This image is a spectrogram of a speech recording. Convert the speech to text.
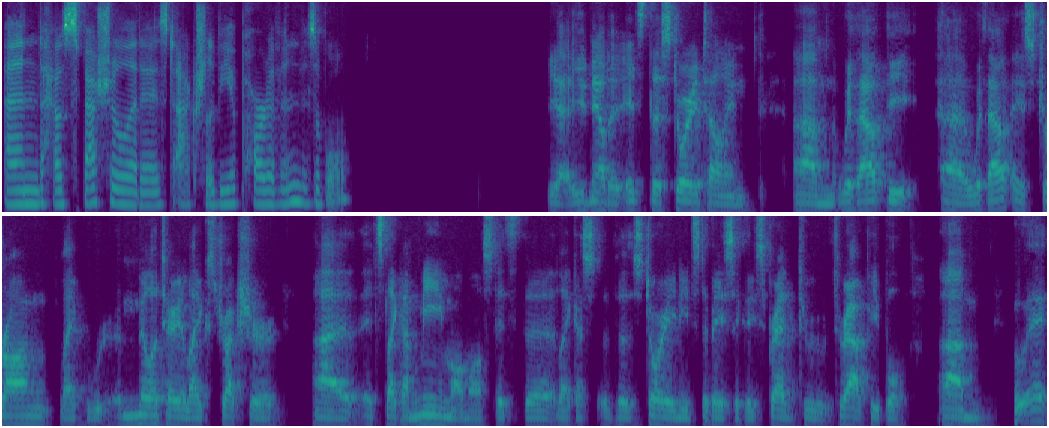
and how special it is to actually be a part of Invisible. Yeah, you nailed it. It's the storytelling. Um, without the uh, without a strong like military like structure, uh, it's like a meme almost. It's the like a the story needs to basically spread through throughout people. Um, who eh,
